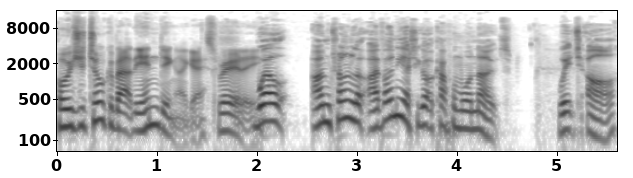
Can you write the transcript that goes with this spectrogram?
Well, we should talk about the ending, I guess. Really. Well, I'm trying to look. I've only actually got a couple more notes, which are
